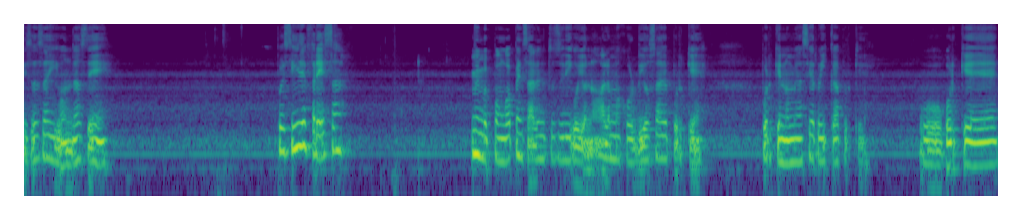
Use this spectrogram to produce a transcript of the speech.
Esas ahí ondas de, pues sí, de fresa. Me pongo a pensar, entonces digo yo, no, a lo mejor Dios sabe por qué, porque no me hace rica, porque, o porque,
